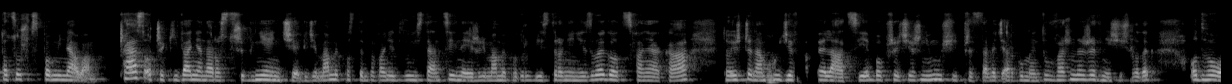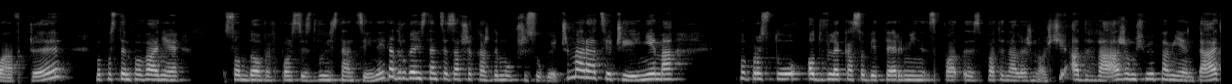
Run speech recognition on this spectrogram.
to, co już wspominałam, czas oczekiwania na rozstrzygnięcie, gdzie mamy postępowanie dwuinstancyjne, jeżeli mamy po drugiej stronie niezłego odswaniaka, to jeszcze nam pójdzie w apelację, bo przecież nie musi przedstawiać argumentów. Ważne, że wniesie środek odwoławczy, bo postępowanie sądowe w Polsce jest dwuinstancyjne i ta druga instancja zawsze każdemu przysługuje. Czy ma rację, czy jej nie ma, po prostu odwleka sobie termin spłaty należności. A dwa, że musimy pamiętać,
